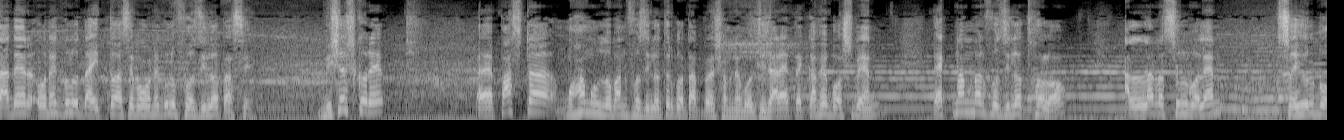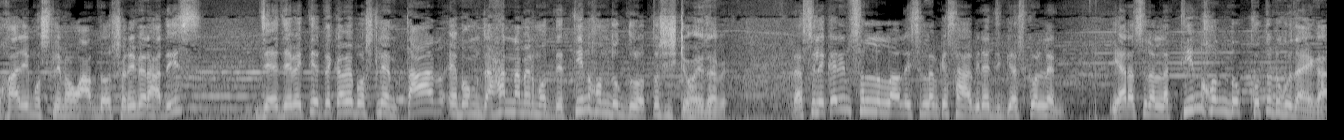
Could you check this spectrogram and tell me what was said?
তাদের অনেকগুলো দায়িত্ব আছে এবং অনেকগুলো ফজিলত আছে। বিশেষ করে পাঁচটা মহামূল্যবান ফজিলতের কথা আপনার সামনে বলছি। যারা এতেকাফে বসবেন, এক নম্বর ফজিলত হলো আল্লাহ রসুল বলেন সহিহুল বুখারি, মুসলিম এবং আব্দুল শরীফের হাদিস, যে যে ব্যক্তি এতেকাফে বসলেন, তার এবং জাহান নামের মধ্যে তিন খন্দক দূরত্ব সৃষ্টি হয়ে যাবে। রাসুল করিম সাল্লাহ সাল্লামকে সাহাবিরা জিজ্ঞাসা করলেন, ইয়া রাসুল আল্লাহ তিন খন্দক কতটুকু জায়গা?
